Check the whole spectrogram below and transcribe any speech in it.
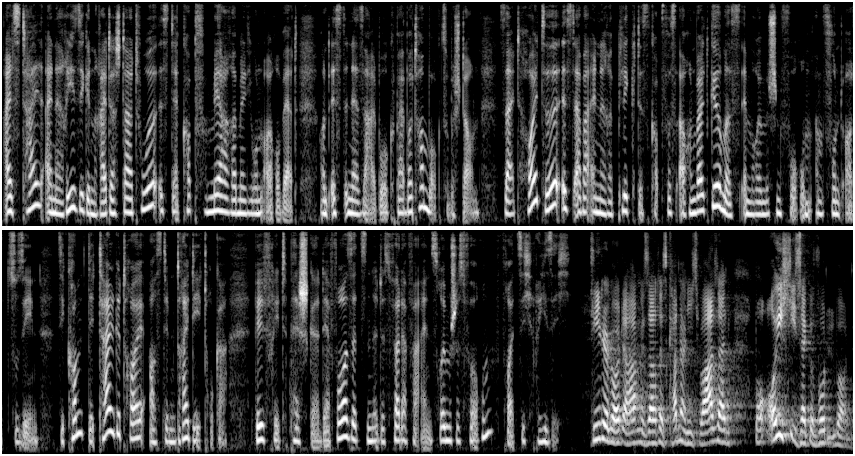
Als Teil einer riesigen Reiterstatue ist der Kopf mehrere Millionen Euro wert und ist in der Saalburg bei Bad Homburg zu bestaunen. Seit heute ist aber eine Replik des Kopfes auch in Waldgirmes im Römischen Forum am Fundort zu sehen. Sie kommt detailgetreu aus dem 3D-Drucker. Wilfried Peschke, der Vorsitzende des Fördervereins Vereins Römisches Forum freut sich riesig. Viele Leute haben gesagt, das kann doch nicht wahr sein. Bei euch ist er gefunden worden.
